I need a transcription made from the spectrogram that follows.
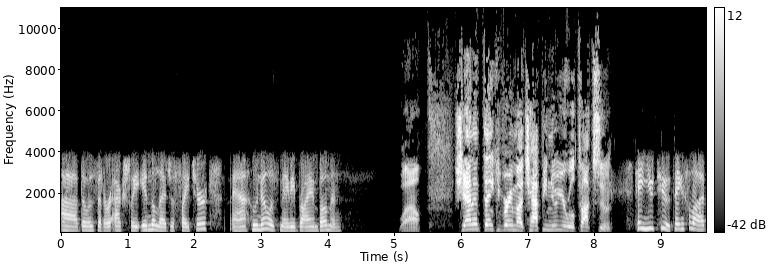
uh, those that are actually in the legislature. Uh, who knows? Maybe Brian Bowman. Wow. Shannon, thank you very much. Happy New Year. We'll talk soon. Hey, you too. Thanks a lot.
